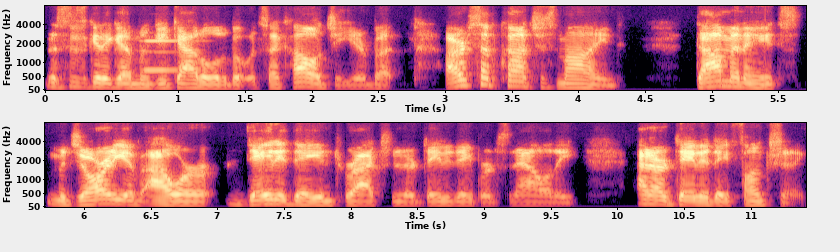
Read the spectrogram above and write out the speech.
this is going to get me geek out a little bit with psychology here, but our subconscious mind dominates majority of our day-to-day interaction, our day-to-day personality, and our day-to-day functioning.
